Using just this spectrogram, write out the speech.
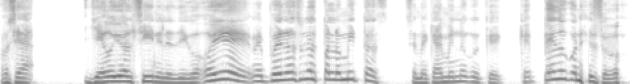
O sea, llego yo al cine y les digo, oye, ¿me puedes dar unas palomitas? Se me quedan viendo con que, ¿qué pedo con eso?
